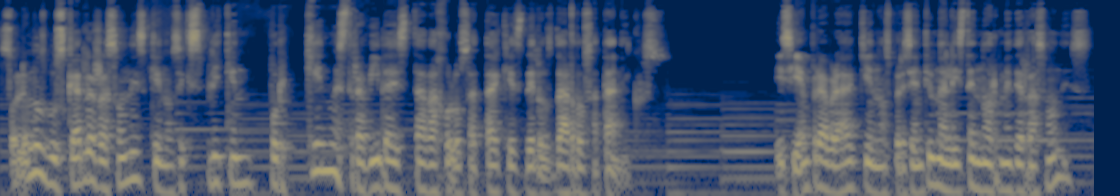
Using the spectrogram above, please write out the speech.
solemos buscar las razones que nos expliquen por qué nuestra vida está bajo los ataques de los dardos satánicos. Y siempre habrá quien nos presente una lista enorme de razones.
